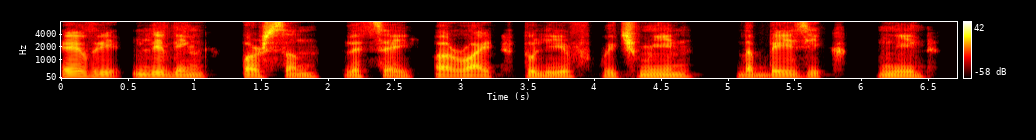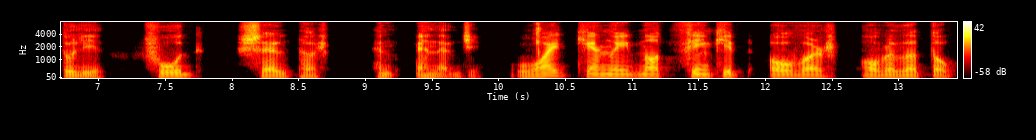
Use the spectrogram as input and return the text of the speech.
every living person let's say, a right to live, which mean the basic need to live, food, shelter, and energy. Why can we not think it over over the top?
